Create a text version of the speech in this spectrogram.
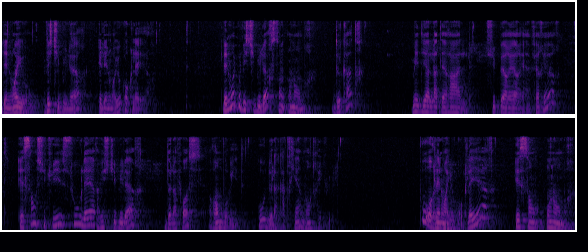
les noyaux vestibulaires et les noyaux cochléaires. Les noyaux vestibulaires sont au nombre de 4 médial latéral supérieur et inférieur et sont situés sous l'aire vestibulaire de la fosse rhomboïde ou de la quatrième ventricule. Pour les noyaux cochléaires, ils sont au nombre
